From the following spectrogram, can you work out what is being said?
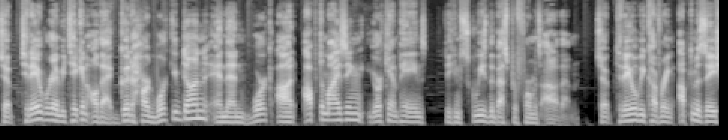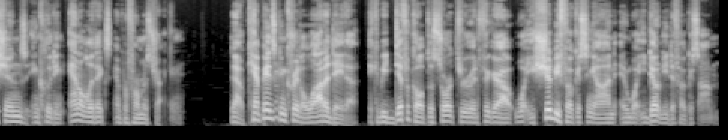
So today we're going to be taking all that good hard work you've done and then work on optimizing your campaigns so you can squeeze the best performance out of them. So today we'll be covering optimizations, including analytics and performance tracking. Now, campaigns can create a lot of data. It can be difficult to sort through and figure out what you should be focusing on and what you don't need to focus on.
